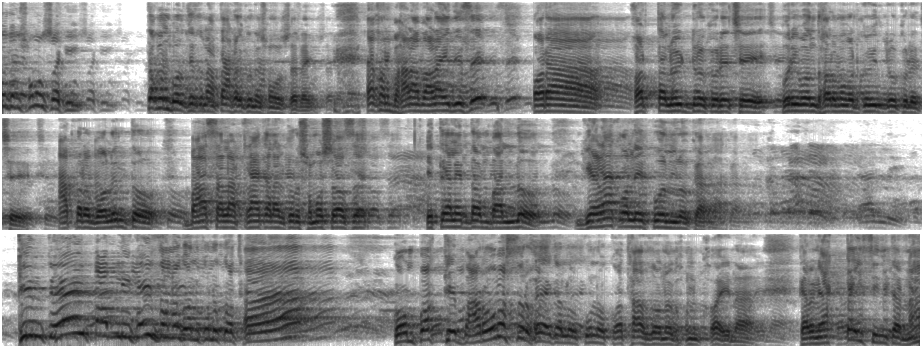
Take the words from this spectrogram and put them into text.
তোদের সমস্যা কি? তখন বলতেছে, না তার কোনো সমস্যা নাই। এখন ভাড়া বাড়াই দিছে, ওরা হরতাল উইড্র করেছে, পরিবহন ধর্মঘট উইড্র করেছে। আপনারা বলেন তো, বাস আলা, ট্রাক আলার কোনো সমস্যা আছে? এ তেলের দাম বাড়লো, গেড়া কলে পড়ল কারা? কিন্তু এই পাবলিক এই জনগণ, কোনো কথা কমপক্ষে বারো বছর হয়ে গেল, কোনো কথা জনগণ কয় না। কারণ একটাই চিন্তা, না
